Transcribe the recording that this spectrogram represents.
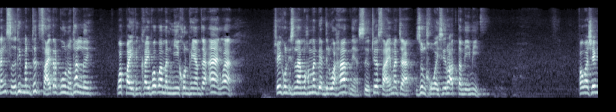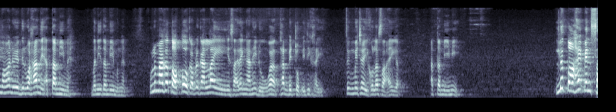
หนังสือที่บันทึกสายตระกูลของท่านเลย ว่าไปถึงใครเพราะว่ามันมีคนพยายามจะอ้างว่าใช้คนอิสลามมุฮัมมัดเบียดิลวะฮับเนี่ยสืบเชื้อสายมาจากซุลโควัยซิรออัตตามีมีเพราะว่าเชคมุฮัมมัดเบียดิลวะฮับเนี่ยอัตตามีไหมบันีตามีเหมือนกันอุลามะก็ตอบโต้กับการไล่สายรายงานให้ดูว่าท่านไปจบอีที่ใคร ซึ่งไม่ใช่คนละสายกับอัตตามีมีหรือต่อให้เป็นส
